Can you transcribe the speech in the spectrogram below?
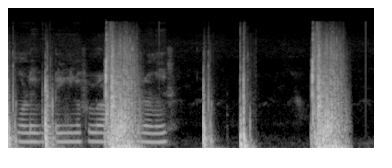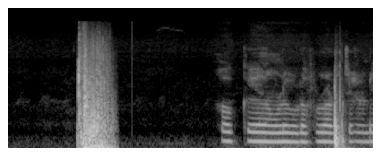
നമ്മളിവിടെ ഇങ്ങനെ ഫുൾ അടച്ചിട്ടാണ് ഓക്കെ നമ്മളിവിടെ ഫുൾ അടച്ചിട്ടുണ്ട്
